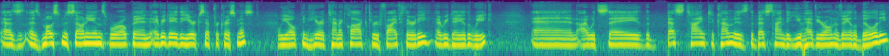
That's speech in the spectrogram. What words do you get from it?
as as most Smithsonians, we're open every day of the year except for Christmas. We open here at 10 o'clock through 5:30 every day of the week. And I would say the best time to come is the best time that you have your own availability.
